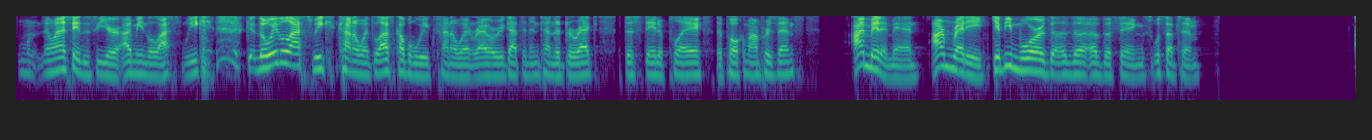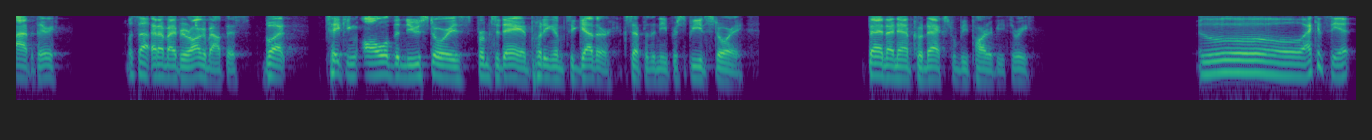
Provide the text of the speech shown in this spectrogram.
when, when I say this year, I mean the last week. the way the last week kind of went, the last couple weeks kind of went right, where we got the Nintendo Direct, the State of Play, the Pokemon Presents. I'm in it, man. I'm ready. Give me more of the, the of the things. What's up, Tim? I have a theory. What's up? and I might be wrong about this, but taking all of the news stories from today and putting them together, except for the Need for Speed story, Bandai Namco Next will be part of E3. Ooh, I can see it.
